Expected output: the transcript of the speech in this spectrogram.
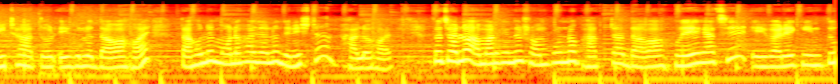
মিঠা আতর এগুলো দেওয়া হয় তাহলে মনে হয় যেন জিনিসটা ভালো হয়। তো চলো আমার কিন্তু সম্পূর্ণ ভাতটা দেওয়া হয়ে গেছে। এইবারে কিন্তু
